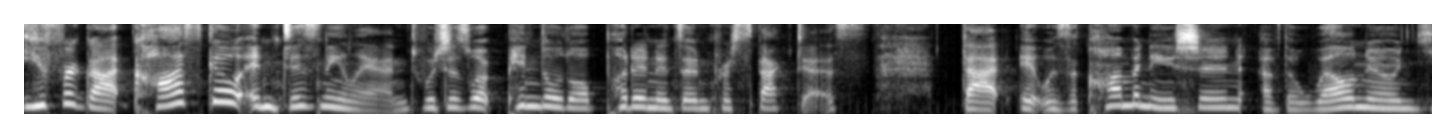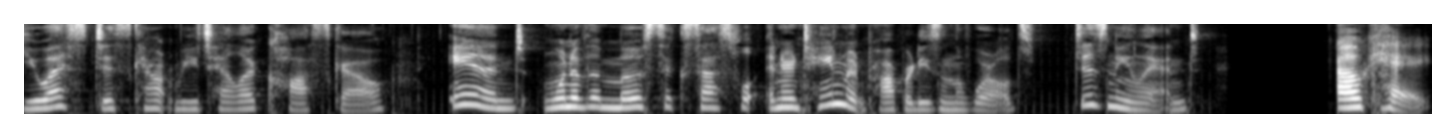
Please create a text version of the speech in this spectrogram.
You forgot Costco and Disneyland, which is what Pinduoduo put in its own prospectus, that it was a combination of the well-known US discount retailer Costco and one of the most successful entertainment properties in the world, Disneyland. Okay,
